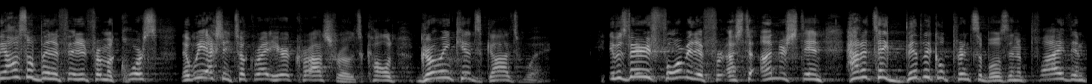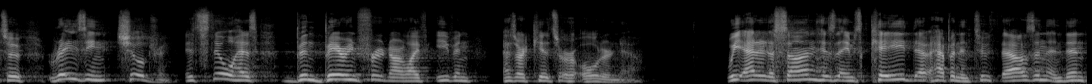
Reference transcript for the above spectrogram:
We also benefited from a course that we actually took right here at Crossroads called Growing Kids God's Way. It was very formative for us to understand how to take biblical principles and apply them to raising children. It still has been bearing fruit in our life, even as our kids are older now. We added a son, his name's Cade, that happened in 2000, and then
